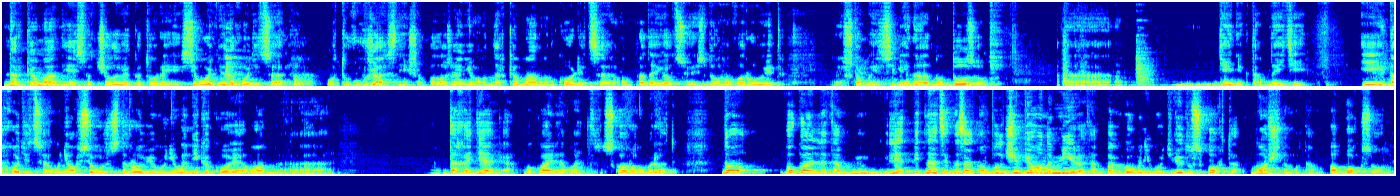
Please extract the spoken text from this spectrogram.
наркоман есть, вот человек, который сегодня находится вот в ужаснейшем положении, он наркоман, он колется, он продает все из дома, ворует, чтобы себе на одну дозу э, денег там найти. И находится, у него все уже здоровье, у него никакое, он э, доходяга, буквально вот скоро умрет. Но буквально там лет 15 назад он был чемпионом мира там, по какому-нибудь виду спорта, мощному, там, по боксу,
